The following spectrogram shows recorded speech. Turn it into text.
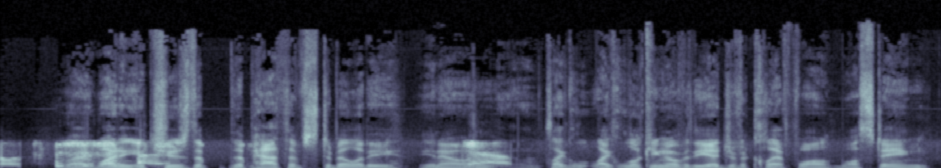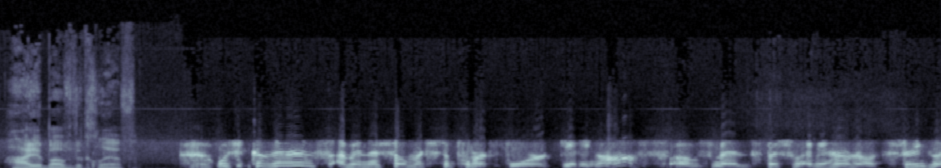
those? Right. Why don't you Uh, choose the the path of stability? You know, Yeah. it's like like looking over the edge of a cliff while while staying high above the cliff. Well, because there is, I mean, there's so much support for getting off of meds, especially, I mean, I don't know, strangely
